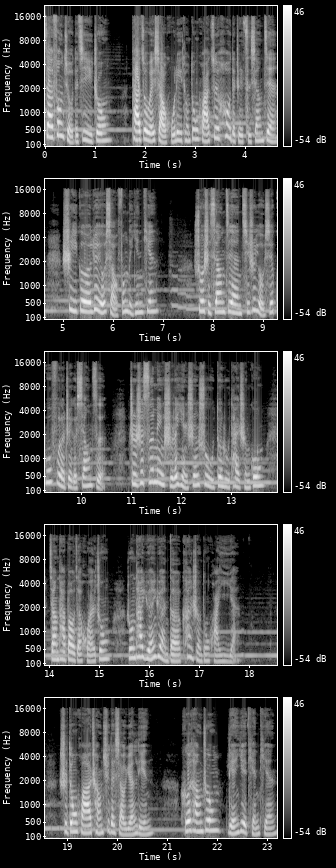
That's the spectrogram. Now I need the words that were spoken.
在凤九的记忆中。他作为小狐狸同东华最后的这次相见，是一个略有小风的阴天。说是相见，其实有些辜负了这个“相”字。只是司命使了隐身术，遁入太晨宫，将他抱在怀中，容他远远地看上东华一眼。是东华常去的小园林，荷塘中莲叶田田，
